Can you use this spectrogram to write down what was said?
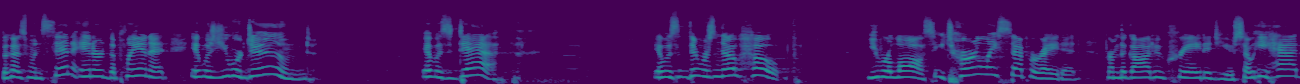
Because when sin entered the planet, it was you were doomed. It was death. It was there was no hope. You were lost, eternally separated from the God who created you. So he had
